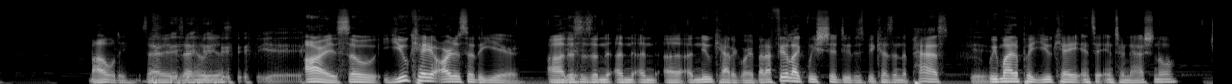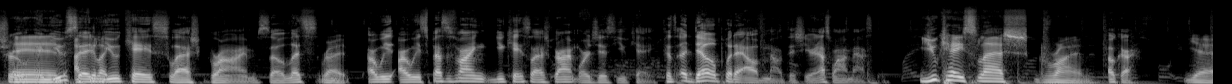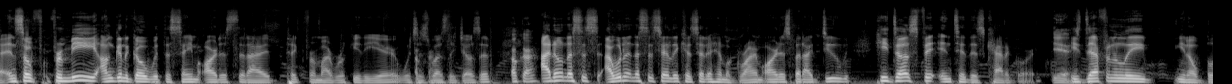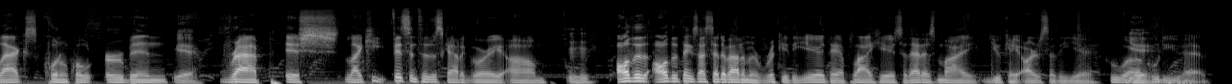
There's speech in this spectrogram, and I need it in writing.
Boldy. Is that, is that who he is? yeah. All right, so UK Artist of the Year. Uh, This is an, an, an, a, a new category, but I feel like we should do this because in the past yeah. we might have put UK into international. True. And, and you said like- UK slash grime. So let's Right. Are we are we specifying UK slash grime or just UK? Because Adele put an album out this year. That's why I'm asking. UK slash grime. Okay. Yeah, and so f- for me, I'm gonna go with the same artist that I picked for my rookie of the year, which is Wesley Joseph. Okay. I don't necessarily, I wouldn't necessarily consider him a grime artist, but I do. He does fit into this category. Yeah. He's definitely, you know, black's quote unquote urban Yeah. rap ish. Like he fits into this category. Um, Mhm. all the all the things I said about him in rookie of the year, they apply here. So that is my UK artist of the year. Who uh, Yeah. who do you have?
